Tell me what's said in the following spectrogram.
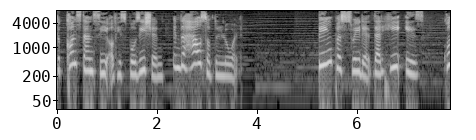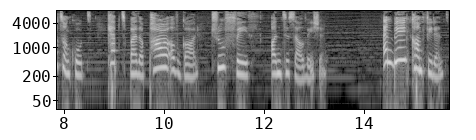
the constancy of his position in the house of the Lord. Being persuaded that he is, quote unquote, kept by the power of God through faith unto salvation. And being confident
